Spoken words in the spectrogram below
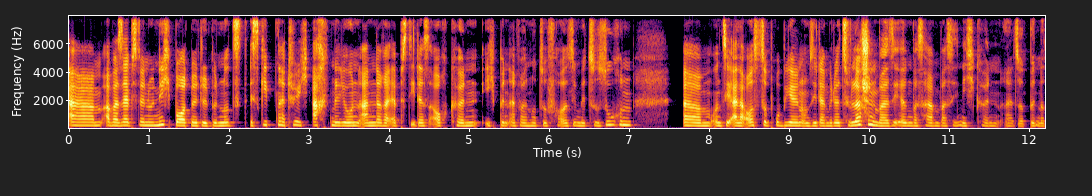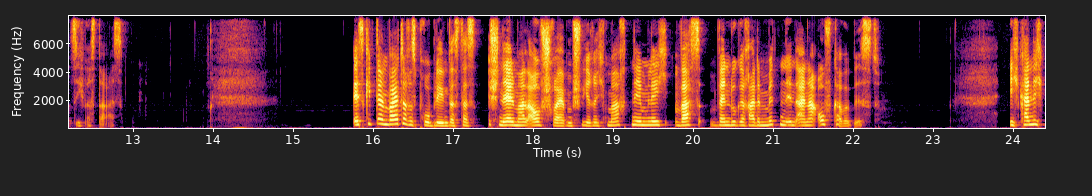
Ähm, aber selbst wenn du nicht Bordmittel benutzt, es gibt natürlich 8 Millionen andere Apps, die das auch können. Ich bin einfach nur zu faul, sie mir zu suchen ähm, und sie alle auszuprobieren, um sie dann wieder zu löschen, weil sie irgendwas haben, was sie nicht können. Also benutze ich, was da ist. Es gibt ein weiteres Problem, das das schnell mal aufschreiben schwierig macht, nämlich was, wenn du gerade mitten in einer Aufgabe bist. Ich kann dich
